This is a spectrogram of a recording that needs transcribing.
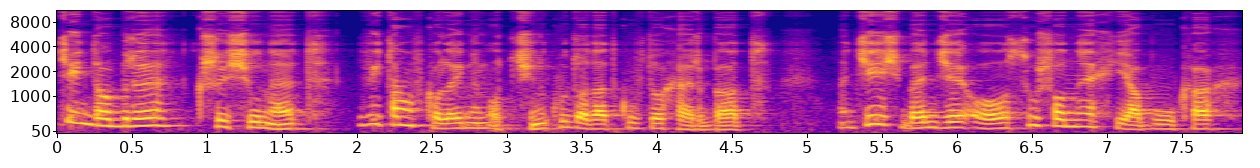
Dzień dobry, Krzysiu Net. Witam w kolejnym odcinku dodatków do herbat. Dziś będzie o suszonych jabłkach.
